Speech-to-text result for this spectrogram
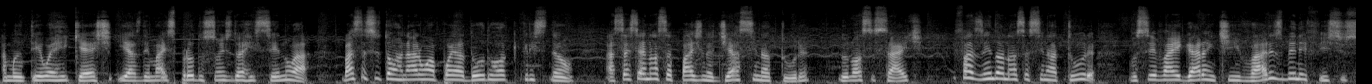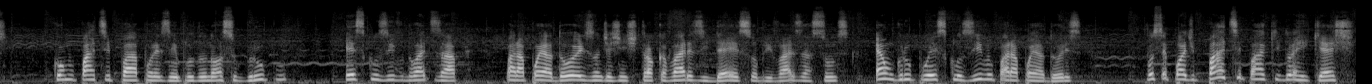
a manter o Rcast e as demais produções do RC no ar. Basta se tornar um apoiador do Rock Cristão. Acesse a nossa página de assinatura do nosso site e fazendo a nossa assinatura, você vai garantir vários benefícios, como participar, por exemplo, do nosso grupo exclusivo do WhatsApp para apoiadores, onde a gente troca várias ideias sobre vários assuntos. É um grupo exclusivo para apoiadores. Você pode participar aqui do Rcast.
